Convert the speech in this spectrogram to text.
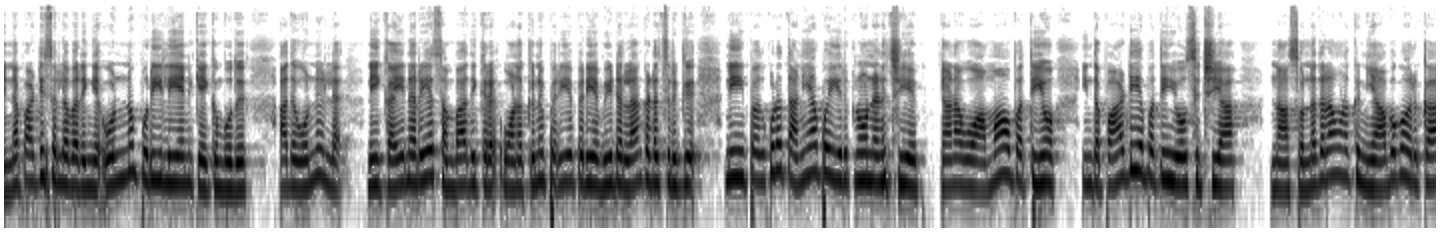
என்ன பாட்டி சொல்ல வரீங்க ஒன்றும் புரியலையேன்னு கேட்கும்போது அது ஒன்றும் இல்லை. நீ கை நிறைய சம்பாதிக்கிற. உனக்குன்னு பெரிய பெரிய வீடெல்லாம் கிடச்சிருக்கு. நீ இப்போ கூட தனியாக போய் இருக்கணும்னு நினச்சியே. ஆனால் உன் அம்மாவை பற்றியும் இந்த பாட்டியை பற்றியும் யோசிச்சியா? நான் சொன்னதெல்லாம் உனக்கு ஞாபகம் இருக்கா?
